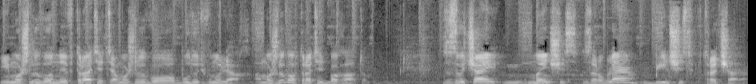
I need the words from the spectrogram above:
І можливо не втратять, а можливо будуть в нулях, а можливо втратять багато. Зазвичай меншість заробляє, більшість втрачає.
